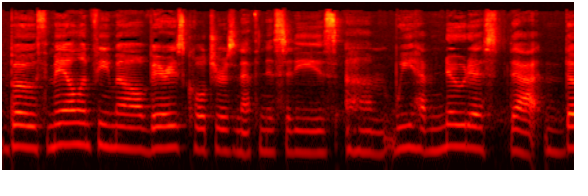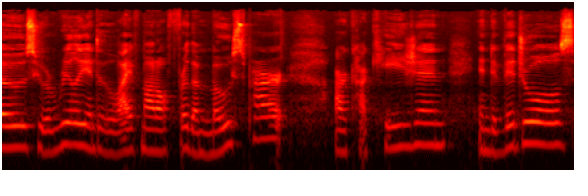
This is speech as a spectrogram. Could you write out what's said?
both male and female, various cultures and ethnicities. Um, we have noticed that those who are really into the life model, for the most part, are Caucasian individuals.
